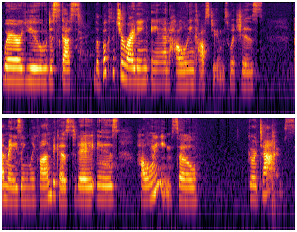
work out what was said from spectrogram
where you discuss the book that you're writing and Halloween costumes, which is amazingly fun because today is Halloween, so good times.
